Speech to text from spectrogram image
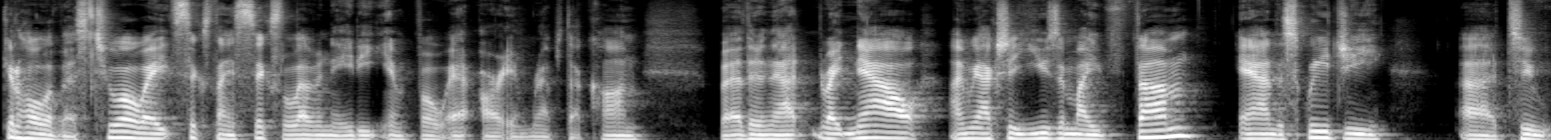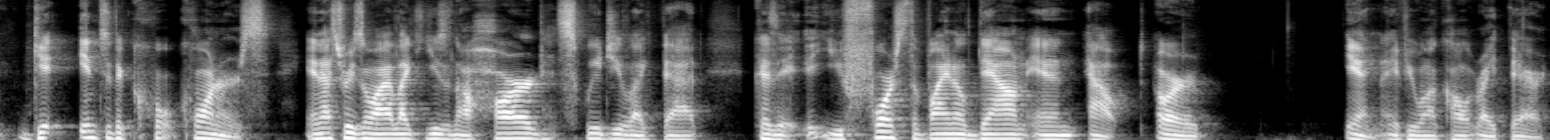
get a hold of us 208 696 1180 info at rmwraps.com. But other than that, right now, I'm actually using my thumb and the squeegee uh, to get into the co- corners. And that's the reason why I like using a hard squeegee like that because it you force the vinyl down and out or in, if you want to call it right there.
